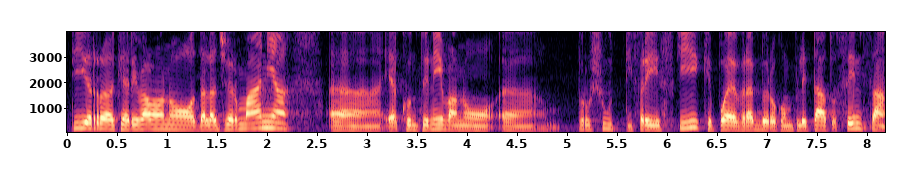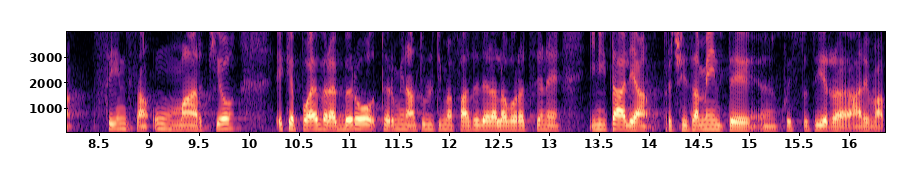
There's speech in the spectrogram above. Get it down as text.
tir che arrivavano dalla Germania eh, contenevano eh, prosciutti freschi che poi avrebbero completato senza, senza, un marchio e che poi avrebbero terminato l'ultima fase della lavorazione in Italia, precisamente eh, questo tir arriva,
